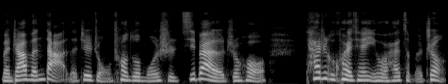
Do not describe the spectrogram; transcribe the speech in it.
稳扎稳打的这种创作模式击败了之后，他这个快钱以后还怎么挣？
